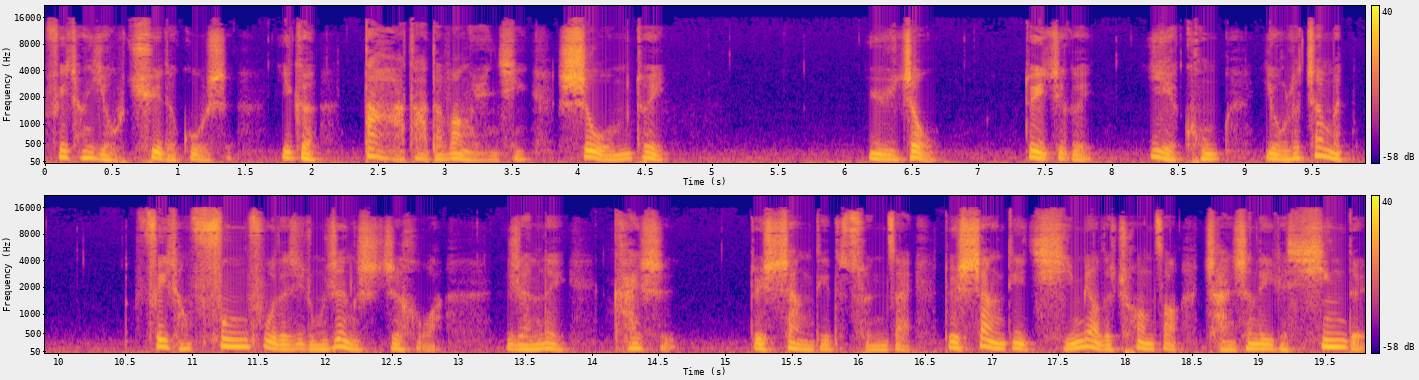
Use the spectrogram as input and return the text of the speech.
非常有趣的故事，一个大大的望远镜，使我们对宇宙、对这个夜空有了这么非常丰富的这种认识之后啊，人类开始对上帝的存在、对上帝奇妙的创造产生了一个新的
